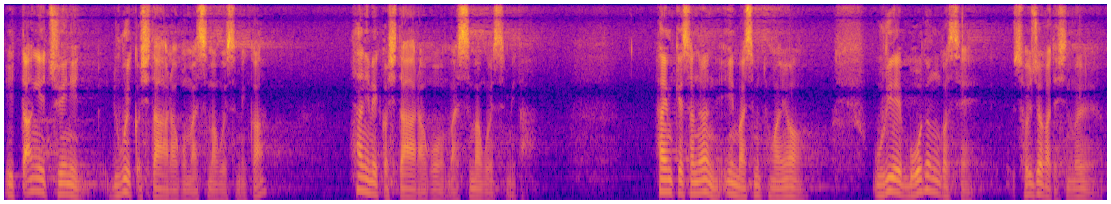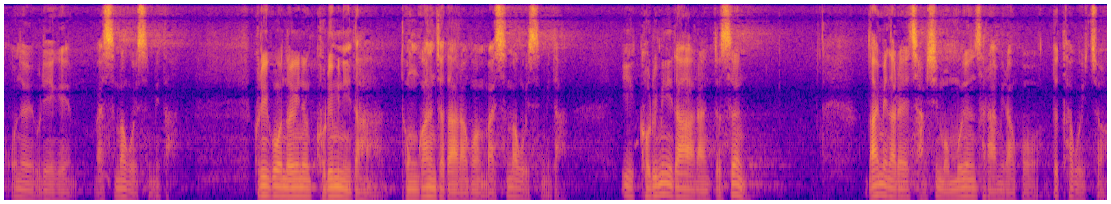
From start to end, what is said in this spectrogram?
이 땅의 주인이 누구의 것이다 라고 말씀하고 있습니까? 하나님의 것이다 라고 말씀하고 있습니다. 하나님께서는 이 말씀을 통하여 우리의 모든 것의 소유자가 되심을 오늘 우리에게 말씀하고 있습니다. 그리고 너희는 거류민이다, 동거하는 자다라고 말씀하고 있습니다. 이 거류민이다라는 뜻은 남의 나라에 잠시 머무는 사람이라고 뜻하고 있죠.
